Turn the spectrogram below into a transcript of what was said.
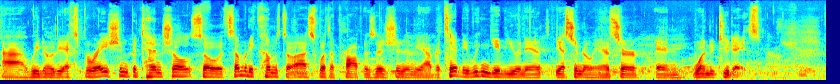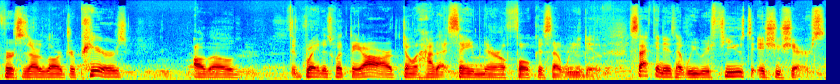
Uh, we know the exploration potential. So if somebody comes to us with a proposition in the Abitibi, we can give you an an- yes or no answer in one to two days. Versus our larger peers, although the great as what they are, don't have that same narrow focus that we do. Second is that we refuse to issue shares.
